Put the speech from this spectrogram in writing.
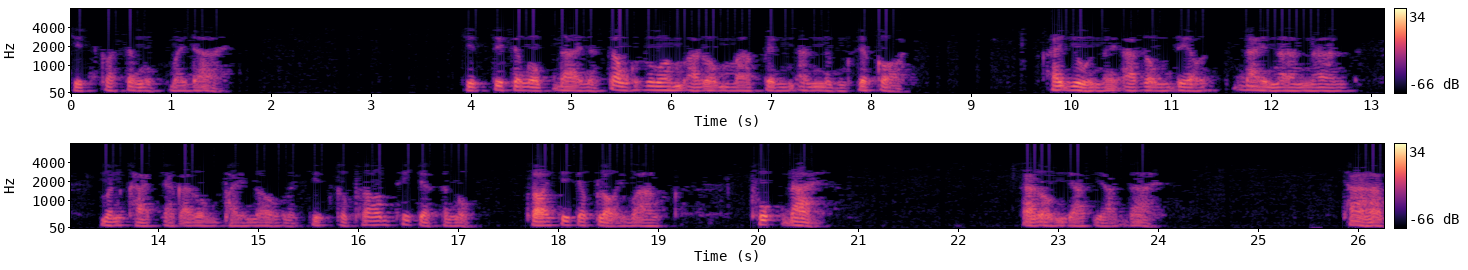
จิตก็สงบไม่ได้ จิตที่สงบได้นะต้องรวมอารมณ์มาเป็นอันหนึ่งเสียก่อน ให้อยู่ในอารมณ์เดียวได้นานๆมันขาดจากอารมณ์ภายนอกเลยจิตก็พร้อมที่จะสงบ พร้อมที่จะปล่อยวางทุกได้ อารมณ์หยาบหยาบได้ ถ้าหาก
